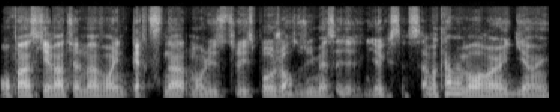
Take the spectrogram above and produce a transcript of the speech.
on pense qu'éventuellement vont être pertinentes, mais on ne les utilise pas aujourd'hui, mais ça, va quand même avoir un gain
